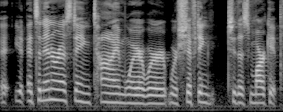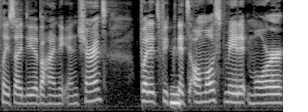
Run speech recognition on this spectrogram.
it, it's an interesting time where we're we're shifting to this marketplace idea behind the insurance, but it's mm-hmm. it's almost made it more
